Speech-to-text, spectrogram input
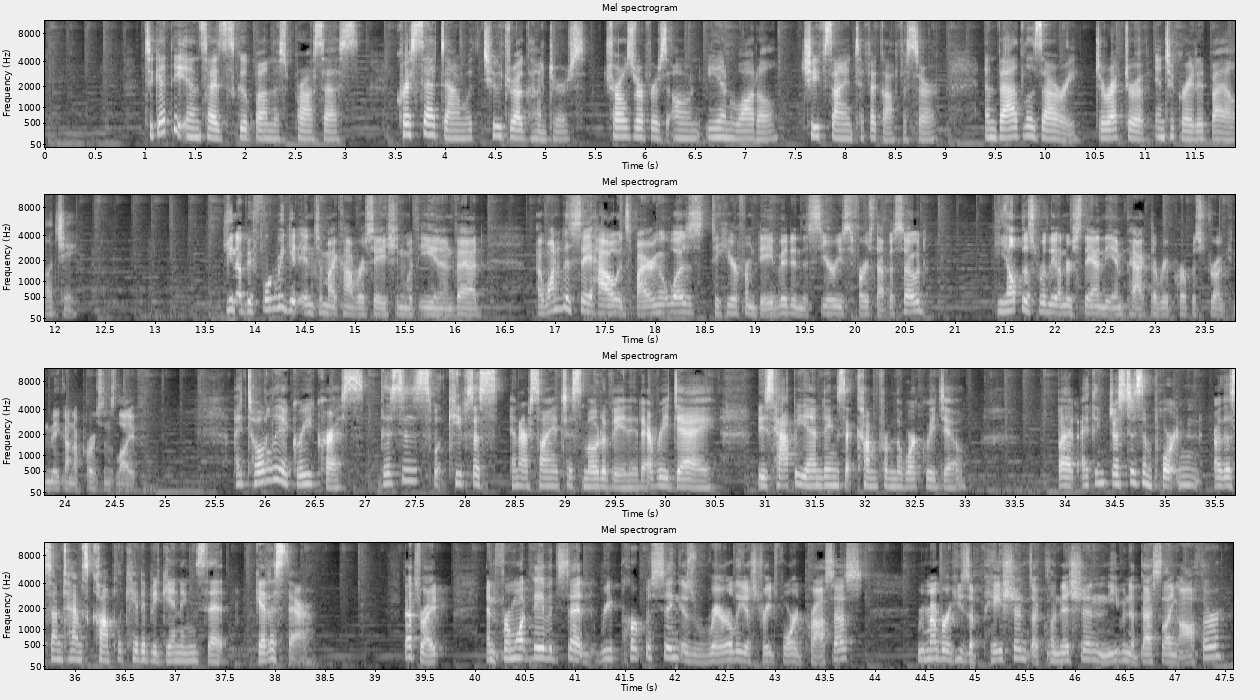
To get the inside scoop on this process, Chris sat down with two drug hunters Charles River's own Ian Waddell, Chief Scientific Officer, and Vad Lazari, Director of Integrated Biology. You know, before we get into my conversation with Ian and Vad, I wanted to say how inspiring it was to hear from David in the series' first episode. He helped us really understand the impact a repurposed drug can make on a person's life. I totally agree, Chris. This is what keeps us and our scientists motivated every day, these happy endings that come from the work we do. But I think just as important are the sometimes complicated beginnings that get us there. That's right. And from what David said, repurposing is rarely a straightforward process. Remember, he's a patient, a clinician, and even a best selling author.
